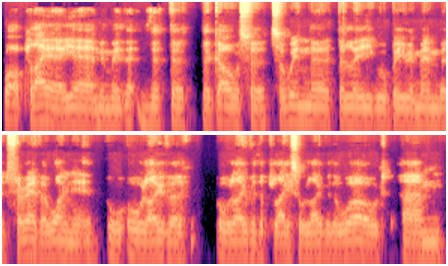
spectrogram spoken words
What a player, yeah. I mean, the the, the goal to, to win the, the league will be remembered forever, won't it? All, all over all over the place, all over the world. Um,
